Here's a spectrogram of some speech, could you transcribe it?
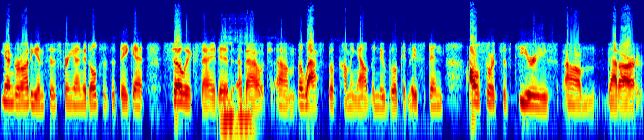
younger audiences, for young adults, is that they get so excited mm-hmm. about um, the last book coming out, the new book, and they spin all sorts of theories um, that are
